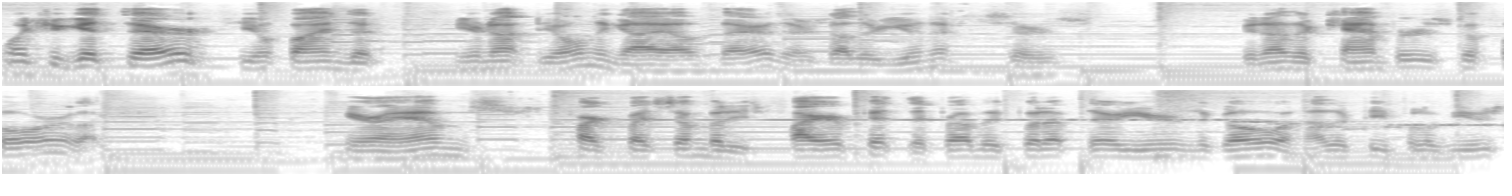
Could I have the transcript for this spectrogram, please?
once you get there, you'll find that you're not the only guy out there. There's other units. There's been other campers before. Like here I am, parked by somebody's fire pit they probably put up there years ago, and other people have used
